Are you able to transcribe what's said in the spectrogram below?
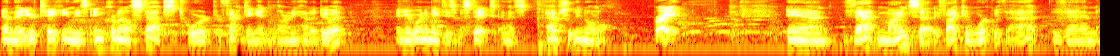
and that you're taking these incremental steps toward perfecting it and learning how to do it. And you're going to make these mistakes, and it's absolutely normal. Right. And that mindset, if I can work with that, then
